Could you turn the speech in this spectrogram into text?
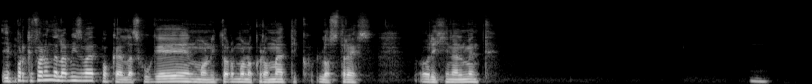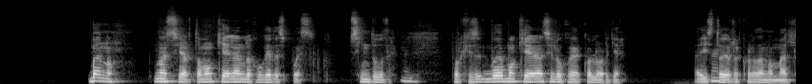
Y porque fueron de la misma época, las jugué en monitor monocromático, los tres, originalmente. Mm. Bueno, no es cierto, Monkey Island lo jugué después, sin duda. Porque Monkey Island sí lo jugué a color ya. Ahí estoy recordando mal.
